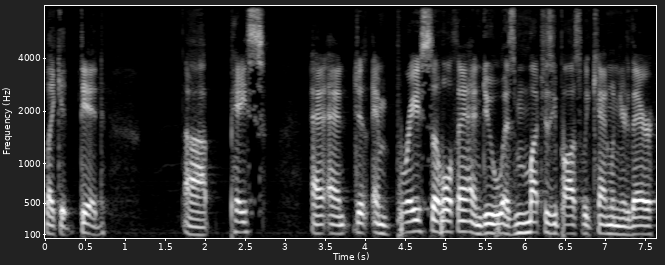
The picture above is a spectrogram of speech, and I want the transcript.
like it did uh, pace and, and, just embrace the whole thing and do as much as you possibly can when you're there.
